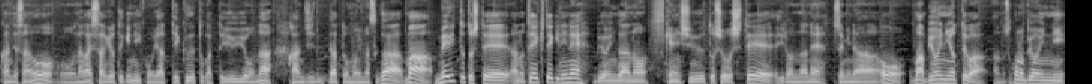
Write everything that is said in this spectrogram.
患者さんを流し作業的にこうやっていくとかっていうような感じだと思いますがまあメリットとしてあの定期的にね病院側の研修と称していろんなねセミナーをまあ、病院によってはあのそこの病院に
